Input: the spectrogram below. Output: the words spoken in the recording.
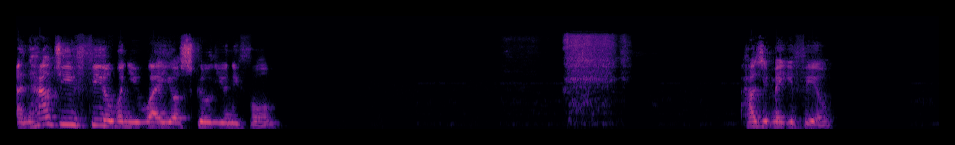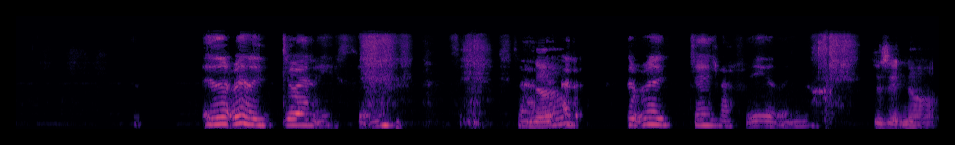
and how do you feel when you wear your school uniform? How does it make you feel? It doesn't really do anything. so No? I don't, don't really change my feelings. Does it not?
